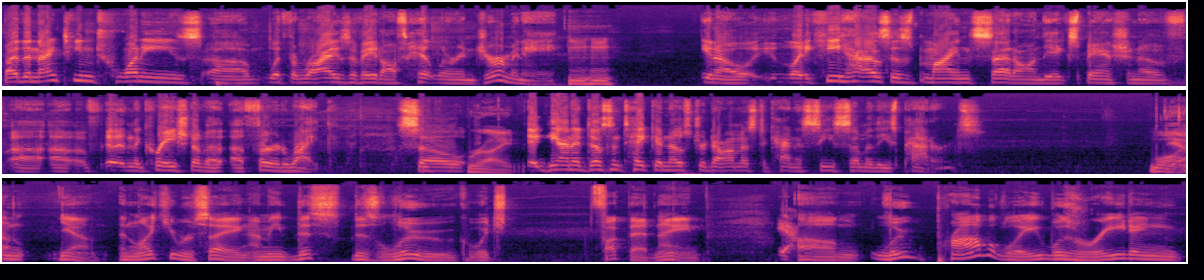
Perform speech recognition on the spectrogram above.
by the 1920s, um, with the rise of Adolf Hitler in Germany, you know, like he has his mind set on the expansion of, uh, of and the creation of a, a third Reich. So Right. again, it doesn't take a Nostradamus to kind of see some of these patterns. Well, Yeah. and, yeah, and like you were saying, I mean this this Loog, which fuck that name. Yeah. Um, Loog probably was reading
